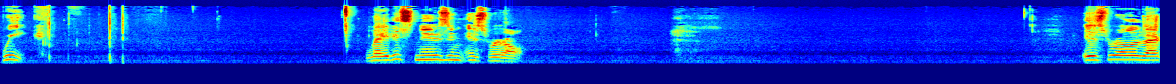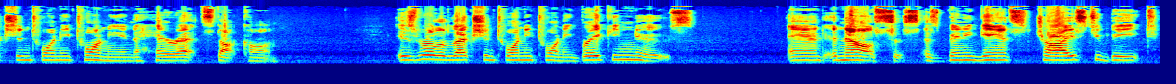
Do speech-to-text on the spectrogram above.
week. Latest news in Israel. Israel election 2020 in the Haaretz.com. Israel election 2020 breaking news and analysis as Benny Gantz tries to beat.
